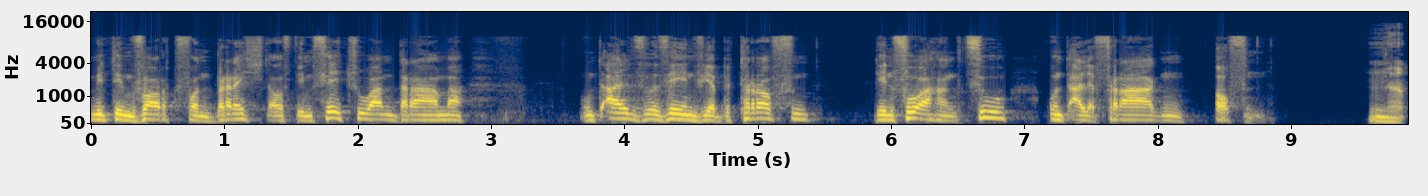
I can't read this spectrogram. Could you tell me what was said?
mit dem Wort von Brecht aus dem Sichuan-Drama. Und also sehen wir betroffen den Vorhang zu und alle Fragen offen. Ja.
